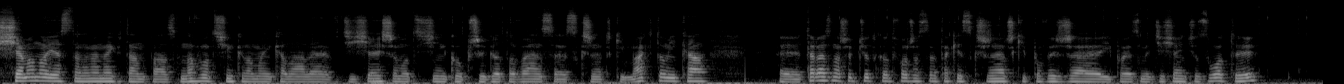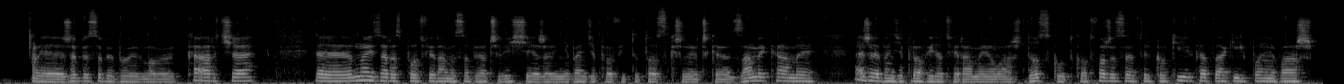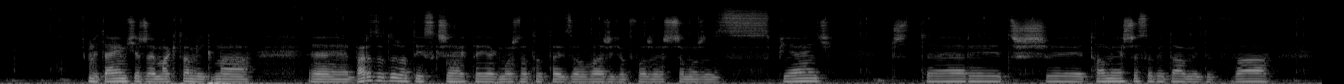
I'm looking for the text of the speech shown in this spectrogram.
Siemano, jestem Menek, witam was w nowym odcinku na moim kanale. W dzisiejszym odcinku przygotowałem sobie skrzyneczki Mactomika. E, Teraz na szybciutko otworzę sobie takie skrzyneczki powyżej powiedzmy 10 zł, e, żeby sobie były w nowej karcie. E, No i zaraz pootwieramy sobie oczywiście, jeżeli nie będzie profitu to skrzyneczkę zamykamy, a jeżeli będzie profit otwieramy ją aż do skutku. Otworzę sobie tylko kilka takich, ponieważ wydaje mi się, że Mactomic ma bardzo dużo tych skrzynek, tak jak można tutaj zauważyć, otworzę jeszcze może z 5, 4, 3, tą jeszcze sobie damy dwa,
